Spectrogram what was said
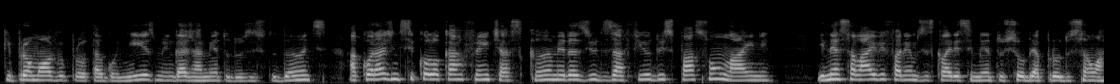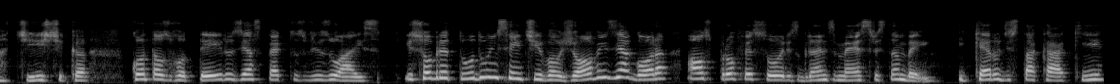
que promove o protagonismo, o engajamento dos estudantes, a coragem de se colocar frente às câmeras e o desafio do espaço online. E nessa live faremos esclarecimentos sobre a produção artística, quanto aos roteiros e aspectos visuais. E, sobretudo, o um incentivo aos jovens e agora aos professores, grandes mestres também. E quero destacar aqui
